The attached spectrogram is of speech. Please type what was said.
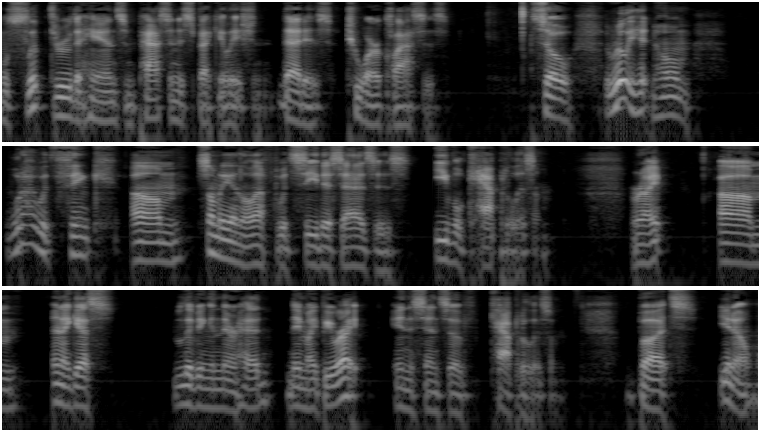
will slip through the hands and pass into speculation, that is, to our classes. So, really hitting home what I would think um, somebody on the left would see this as is evil capitalism, right? Um, and I guess living in their head, they might be right in the sense of capitalism. But, you know,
